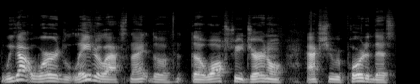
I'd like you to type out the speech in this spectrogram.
we got word later last night, the, the Wall Street Journal actually reported this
